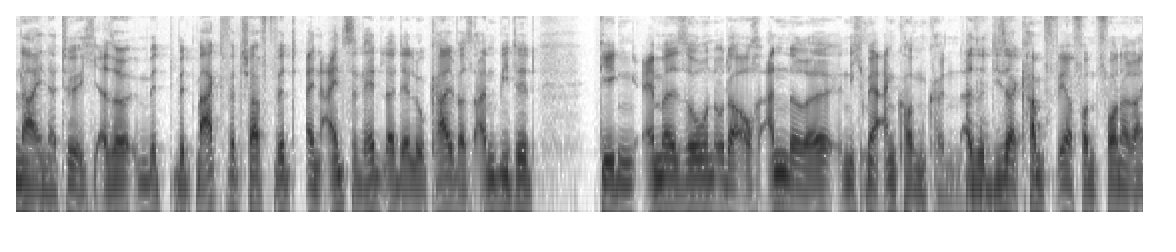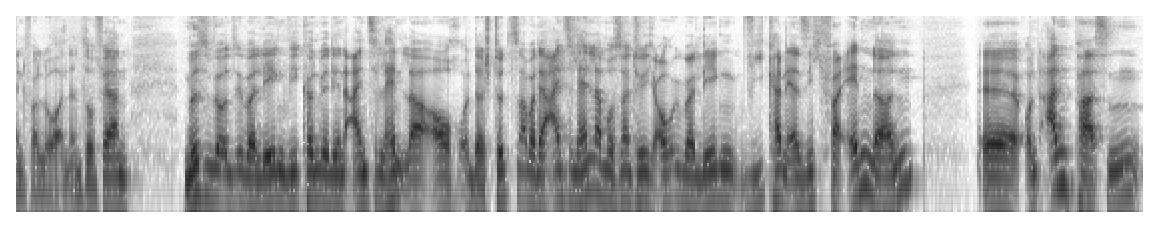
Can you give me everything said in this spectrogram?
Nein, natürlich. Also mit, mit Marktwirtschaft wird ein Einzelhändler, der lokal was anbietet, gegen Amazon oder auch andere nicht mehr ankommen können. Also okay. dieser Kampf wäre von vornherein verloren. Insofern müssen wir uns überlegen, wie können wir den Einzelhändler auch unterstützen. Aber der Einzelhändler muss natürlich auch überlegen, wie kann er sich verändern äh, und anpassen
